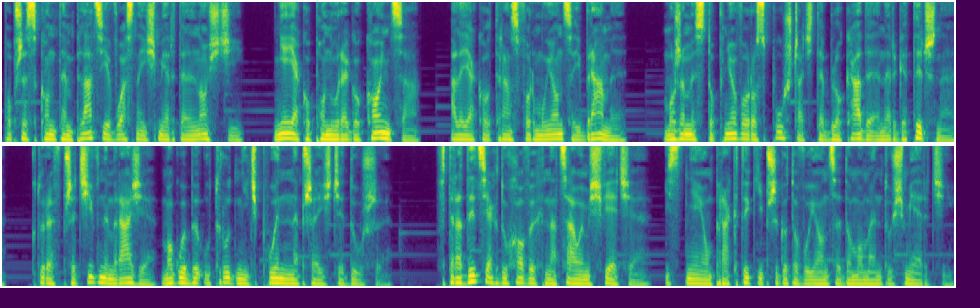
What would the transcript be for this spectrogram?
poprzez kontemplację własnej śmiertelności, nie jako ponurego końca, ale jako transformującej bramy, możemy stopniowo rozpuszczać te blokady energetyczne, które w przeciwnym razie mogłyby utrudnić płynne przejście duszy. W tradycjach duchowych na całym świecie istnieją praktyki przygotowujące do momentu śmierci.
